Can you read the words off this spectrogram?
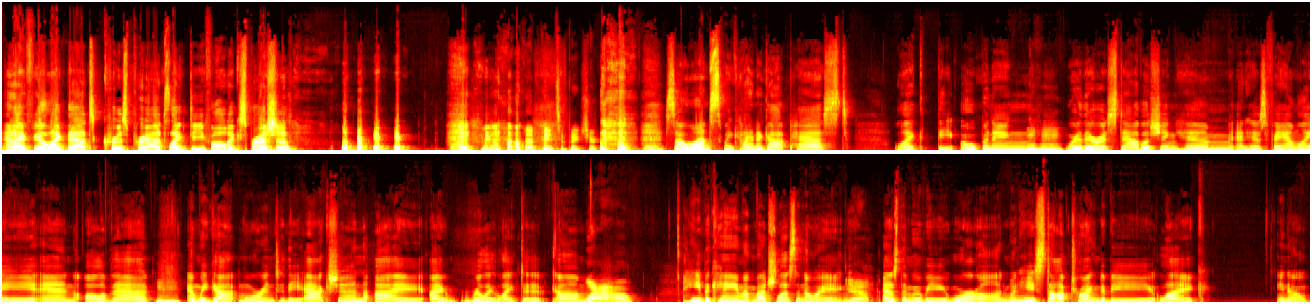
And i feel like that's chris pratt's like default expression. That paints a picture. So once we kind of got past like the opening Mm-hmm. where they're establishing him and his family and all of that, Mm-hmm. and we got more into the action, I I really liked it. Um, Wow. he became much less annoying Yeah. Mm-hmm. as the movie wore on when he stopped trying to be like you know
